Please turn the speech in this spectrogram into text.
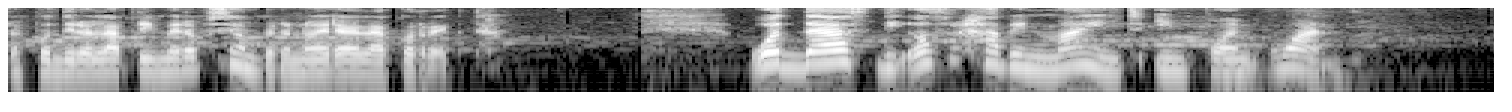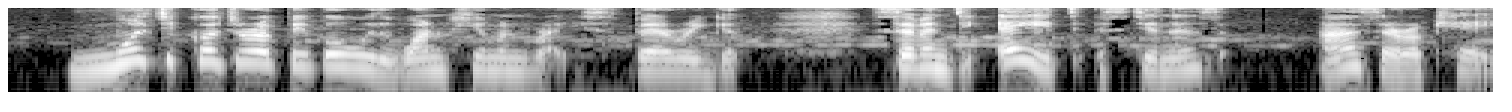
respondieron la primera opción, pero no era la correcta. What does the author have in mind in poem 1? Multicultural people with one human race. Very good. 78 students answer okay.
